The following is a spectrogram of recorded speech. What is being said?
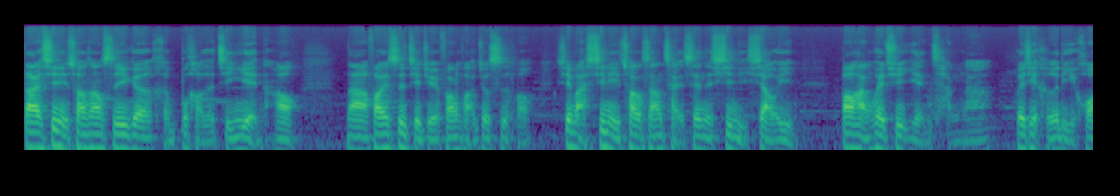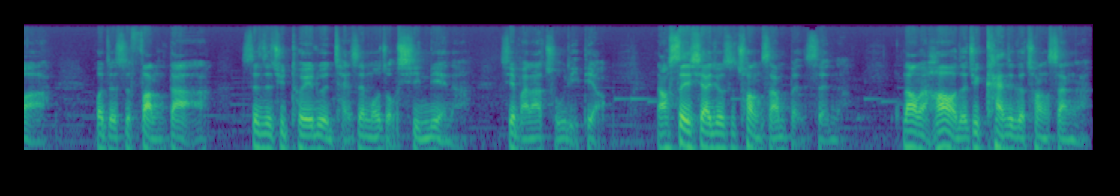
当然，心理创伤是一个很不好的经验，哈。那方医师解决方法就是哦，先把心理创伤产生的心理效应，包含会去掩藏啊，会去合理化啊，或者是放大啊，甚至去推论产生某种信念啊，先把它处理掉。然后剩下就是创伤本身啊。那我们好好的去看这个创伤啊，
